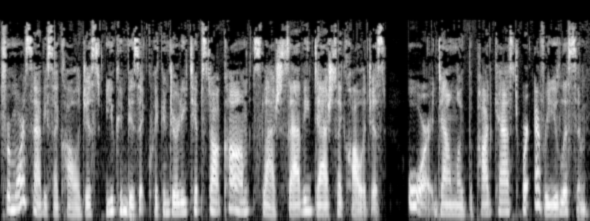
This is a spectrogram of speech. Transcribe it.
For more Savvy Psychologist, you can visit quickanddirtytips.com slash savvy dash psychologist or download the podcast wherever you listen.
